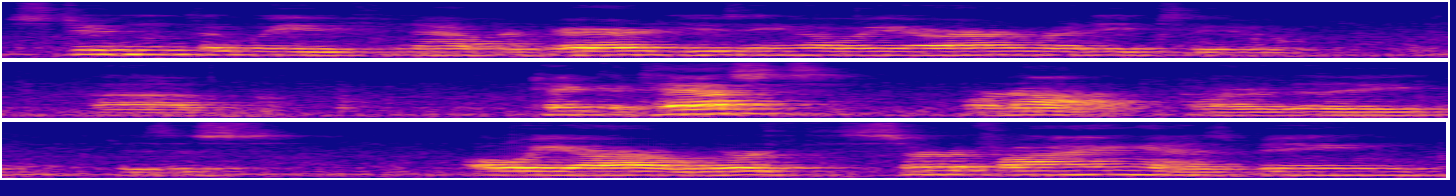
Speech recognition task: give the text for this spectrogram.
student that we've now prepared using OER ready to uh, take a test or not? Are they, is this OER worth certifying as being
